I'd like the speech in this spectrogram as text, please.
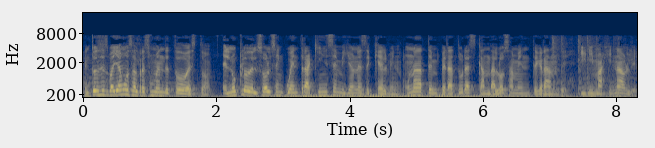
entonces vayamos al resumen de todo esto. El núcleo del Sol se encuentra a 15 millones de Kelvin, una temperatura escandalosamente grande, inimaginable,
